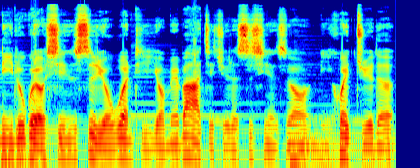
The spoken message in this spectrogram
你如果有心事、有问题、有没办法解决的事情的时候，你会觉得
